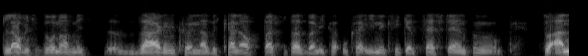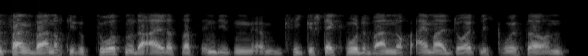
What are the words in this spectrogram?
glaube ich, so noch nicht äh, sagen können. Also ich kann auch beispielsweise beim Ukraine-Krieg jetzt feststellen, zum, zu Anfang waren noch die Ressourcen oder all das, was in diesen ähm, Krieg gesteckt wurde, waren noch einmal deutlich größer und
